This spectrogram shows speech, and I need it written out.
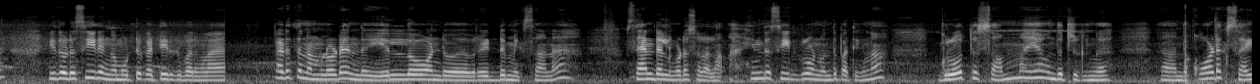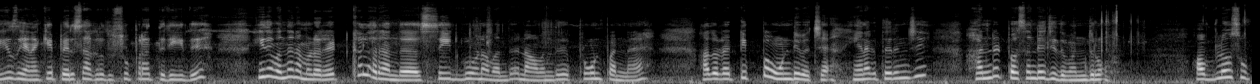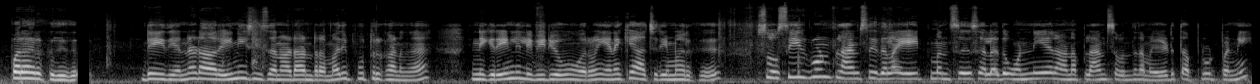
இதோட சீடு எங்கள் முட்டு கட்டியிருக்கு பாருங்களேன். அடுத்து நம்மளோட இந்த எல்லோ அண்டு ரெட்டு மிக்ஸான சாண்டல்னு கூட சொல்லலாம். இந்த சீட் க்ரோன் வந்து பார்த்திங்கன்னா க்ரோத்து செம்மையாக வந்துட்டுருக்குங்க. அந்த கோடக் சைஸ் எனக்கே பெருசாகிறது சூப்பராக தெரியுது. இது வந்து நம்மளோட ரெட் கலர் அந்த சீட் க்ரோனை வந்து நான் வந்து ப்ரூன் பண்ணேன். அதோட டிப்பை ஊண்டி வச்சேன். எனக்கு தெரிஞ்சு ஹண்ட்ரட் பர்சன்டேஜ் இது வந்துடும் அவ்வளோ சூப்பராக இருக்குது இது. டே இது என்னடா ரெய்னி சீசனாடான்ற மாதிரி பூத்துருக்கானுங்க. இன்றைக்கி ரெயின்லிலி வீடியோவும் வரும். எனக்கே ஆச்சரியமாக இருக்குது ஸோ சீக்ரோன் பிளான்ஸ் இதெல்லாம் எயிட் மந்த்ஸு சிலது ஒன் இயர் ஆன பிளான்ஸை வந்து நம்ம எடுத்து அப்ரூட் பண்ணி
